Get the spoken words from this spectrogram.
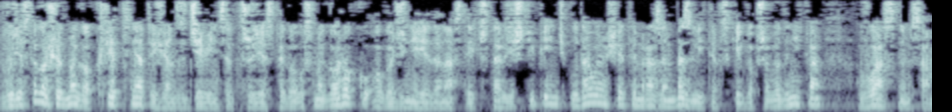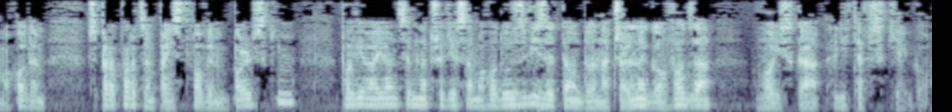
27 kwietnia 1938 roku o godzinie 11.45 udałem się tym razem bez litewskiego przewodnika własnym samochodem z proporcem państwowym polskim powiewającym na przedzie samochodu z wizytą do naczelnego wodza wojska litewskiego.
